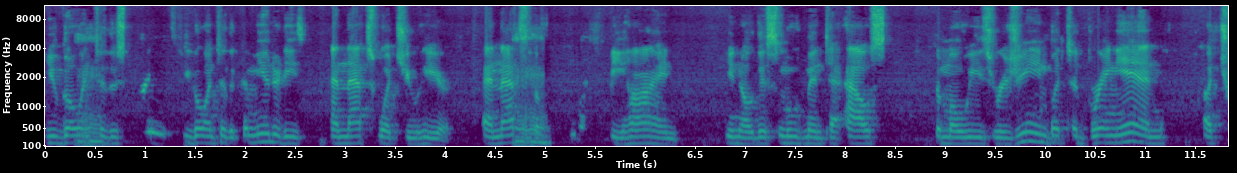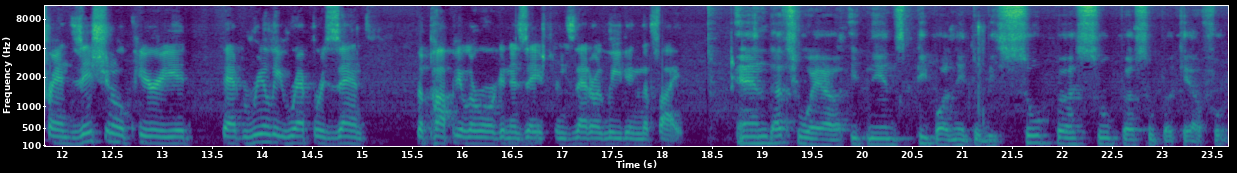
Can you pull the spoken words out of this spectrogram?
you go mm-hmm. into the streets, you go into the communities, and that's what you hear. And that's mm-hmm. the force behind, you know, this movement to oust the Moise regime, but to bring in a transitional period that really represents the popular organizations that are leading the fight. And that's where it needs people need to be super, super, super careful.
